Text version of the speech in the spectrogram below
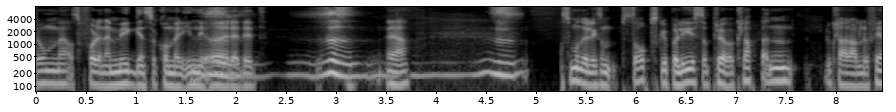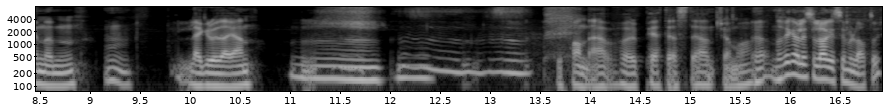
rommet, og så får du den myggen som kommer inn i øret ditt. Ja. Og så må du liksom stå opp, skru på lys og prøve å klappe den. Du klarer aldri å finne den. Mm. Legger du deg igjen. Fy faen, jeg får PTSD, jeg må. Ja, nå fikk jeg lyst til å lage simulator.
